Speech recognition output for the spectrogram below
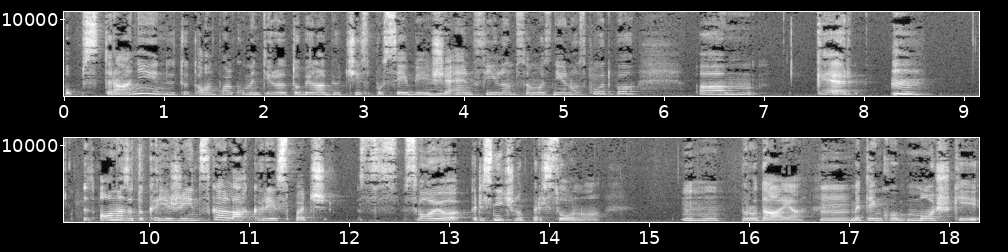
ob strani in je tudi on pa komentiral, da to bi lahko bil čist posebej Mhm. še en film, samo z njeno zgodbo. Um, ker ona, zato ker je ženska, lahko res pač svojo resnično persono Mhm. prodaja. Mm. Medtem ko moški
